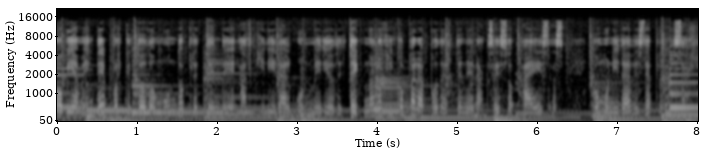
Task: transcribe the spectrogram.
Obviamente porque todo mundo pretende adquirir algún medio tecnológico para poder tener acceso a esas comunidades de aprendizaje.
